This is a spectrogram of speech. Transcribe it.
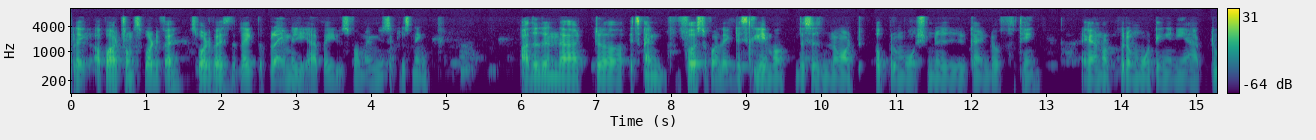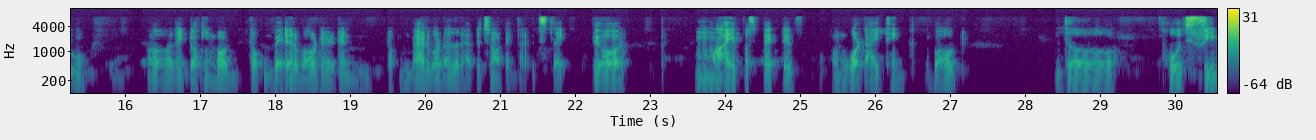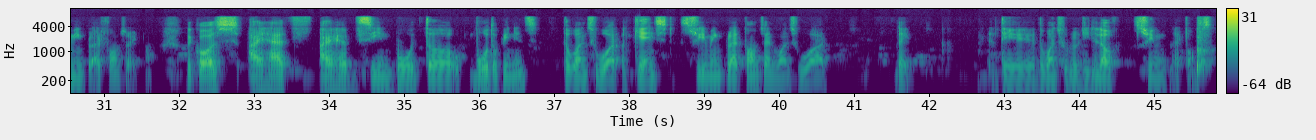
like, apart from Spotify, Spotify is the, like the primary app I use for my music listening. Other than that, uh, it's and first of all, like disclaimer, this is not a promotional kind of thing. Like, I'm not promoting any app to uh, like talking about talking better about it and talking bad about other app it's not like that it's like pure my perspective on what i think about the whole streaming platforms right now because i have i have seen both the both opinions the ones who are against streaming platforms and ones who are like they the ones who really love streaming platforms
